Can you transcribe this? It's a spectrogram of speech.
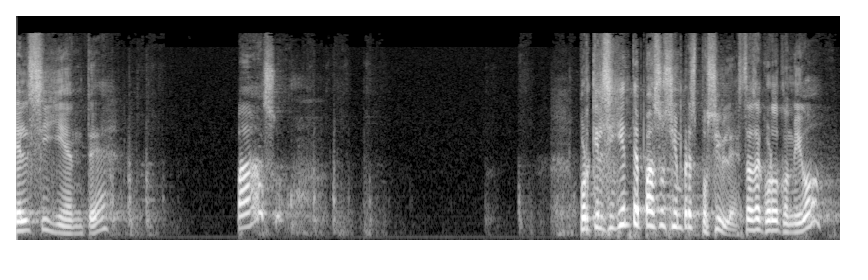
el siguiente paso? Porque el siguiente paso siempre es posible. ¿Estás de acuerdo conmigo?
